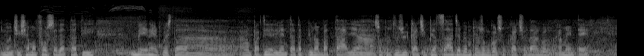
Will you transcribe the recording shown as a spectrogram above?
non ci siamo forse adattati bene a questa a una partita è diventata più una battaglia, soprattutto sui calci piazzati, abbiamo preso un gol sul calcio d'angolo veramente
